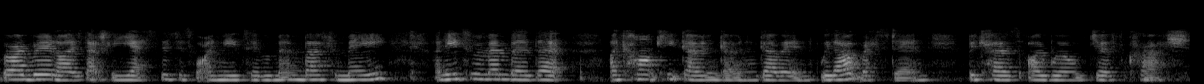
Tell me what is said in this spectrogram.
where I realised actually, yes, this is what I need to remember for me. I need to remember that I can't keep going and going and going without resting because I will just crash.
